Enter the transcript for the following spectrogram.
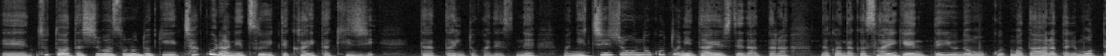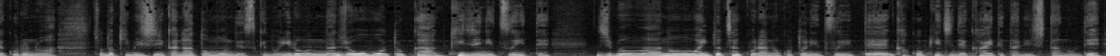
えー、ちょっと私はその時チャクラについて書いた記事だったりとかですね、まあ、日常のことに対してだったらなかなか再現っていうのもまた新たに持ってくるのはちょっと厳しいかなと思うんですけどいろんな情報とか記事について自分はあの割とチャクラのことについて過去記事で書いてたりしたので、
